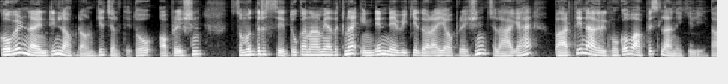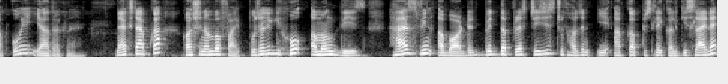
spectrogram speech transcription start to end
कोविड नाइन्टीन लॉकडाउन के चलते तो ऑपरेशन समुद्र सेतु का नाम याद रखना, इंडियन नेवी के द्वारा ये ऑपरेशन चलाया गया है भारतीय नागरिकों को वापस लाने के लिए तो आपको ये याद रखना है। नेक्स्ट आपका क्वेश्चन नंबर फाइव पूछा गया कि who among these has been awarded with the prestigious 2000 ये आपका पिछले कल की स्लाइड है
